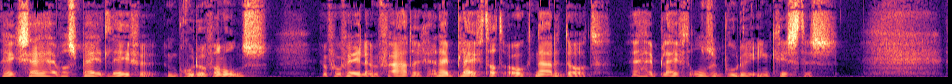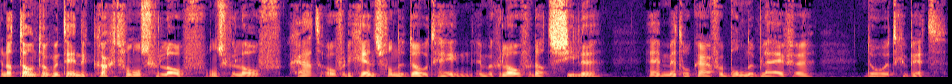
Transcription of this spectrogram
ik zei, hij was bij het leven een broeder van ons en voor velen een vader. En hij blijft dat ook na de dood. hij blijft onze broeder in Christus. En dat toont ook meteen de kracht van ons geloof. Ons geloof gaat over de grens van de dood heen. En we geloven dat zielen met elkaar verbonden blijven door het gebed.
